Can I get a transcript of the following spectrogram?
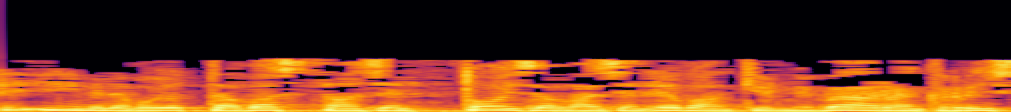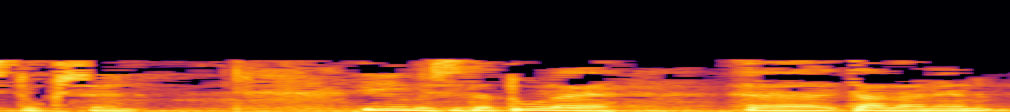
ihminen voi ottaa vastaan sen toisenlaisen evankeliumin, väärän Kristuksen. Ihmisestä tulee tällainen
